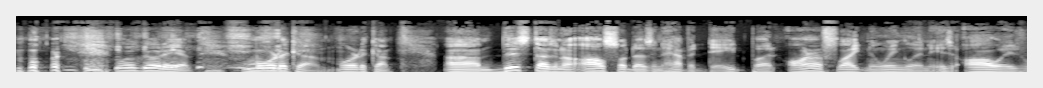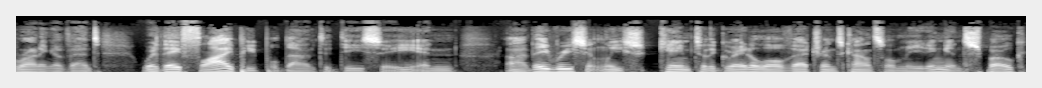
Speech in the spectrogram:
more, we'll go to him. More to come. More to come. Um, this doesn't also doesn't have a date, but Honor Flight New England is always running events where they fly people down to DC, and uh, they recently came to the Greater Lowell Veterans Council meeting and spoke.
